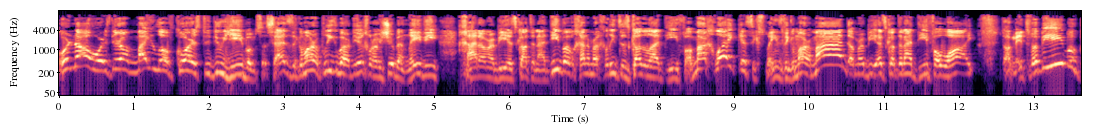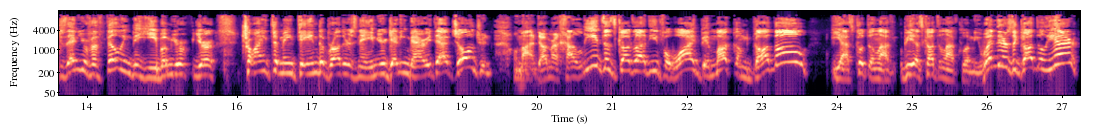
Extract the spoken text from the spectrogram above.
or no, or is there a mila, of course, to do yibum? So says the Gemara, Pligi Bar Yechon Shir ben Levi, Chadam Rabbi Yitzkatan Adiva, Chadam Rachalitzas Gadol Adifa. Machlaikis explains the Gemara, Man, Rabbi Yitzkatan Adifa. Why? The mitzvah be yibum, because then you're fulfilling the yibum. You're you're trying to maintain the brother's name. You're getting married to have children. Man, Dam Rachalitzas Gadol Adifa. Why? B'makam Gadol. When there's a gadol here,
